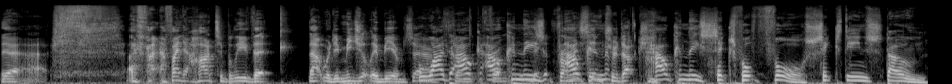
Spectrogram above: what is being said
Yeah, I, fi- I find it hard to believe that that would immediately be observed. Well, why, from, how, how from can these the- from how its can, introduction? How can these six foot four, 16 stone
